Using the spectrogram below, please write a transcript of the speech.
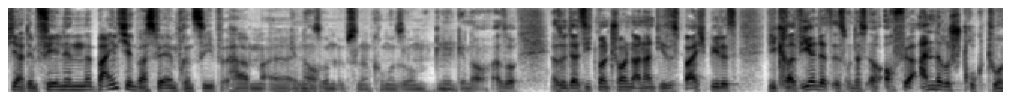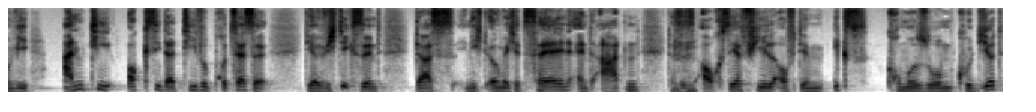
ja, dem fehlenden Beinchen, was wir im Prinzip haben äh, genau. in unserem Y-Chromosom. Hm. Genau. Also, also da sieht man schon anhand dieses Beispieles, wie gravierend das ist und das auch für andere Strukturen wie antioxidative Prozesse, die ja wichtig sind, dass nicht irgendwelche Zellen entarten. Das mhm. ist auch sehr viel auf dem X-Chromosom kodiert,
